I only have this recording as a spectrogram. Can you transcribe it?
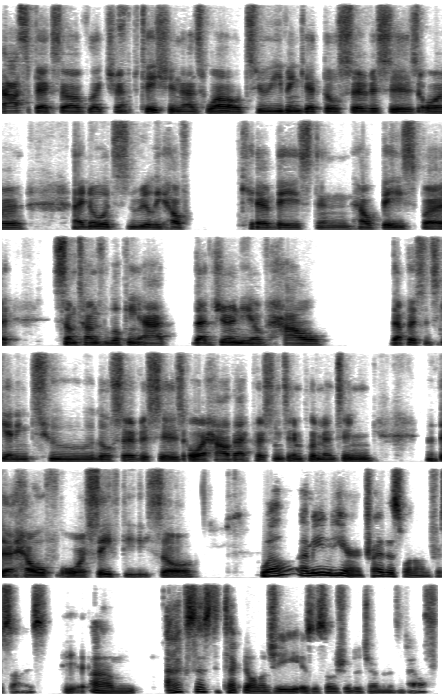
aspects of like transportation as well to even get those services or I know it's really health care based and health based, but sometimes looking at that journey of how that person's getting to those services or how that person's implementing the health or safety. So, well i mean here try this one on for size yeah, um, access to technology is a social determinant of health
